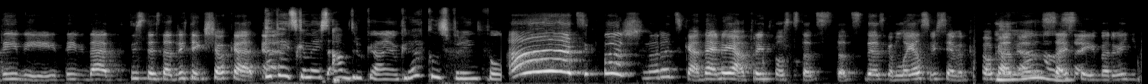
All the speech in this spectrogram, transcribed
divi, divi darbi. Es esmu tāda rītīgi šokāta. Tāpēc, ka mēs apdrukājam kreklus printful. Ah, cik forši! Nu, redz, kā. Nē, nu jā, Printfuls tāds, tāds diezgan liels. Visiem ir kaut kāda Jā. saistība ar viņu.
